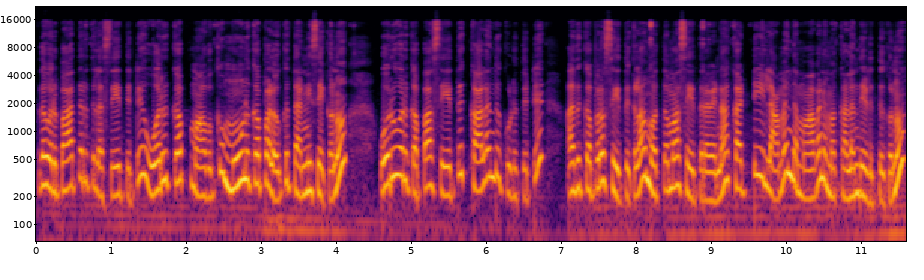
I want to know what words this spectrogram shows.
அதை ஒரு பாத்திரத்தில் சேர்த்துட்டு ஒரு கப் மாவுக்கு மூணு கப் அளவுக்கு தண்ணி சேர்க்கணும். ஒரு ஒரு கப்பாக சேர்த்து கலந்து கொடுத்துட்டு அதுக்கப்புறம் சேர்த்துக்கலாம். மொத்தமாக சேர்த்துற வேண்டாம் கட்டி இல்லாமல் இந்த மாவை நம்ம கலந்து எடுத்துக்கணும்.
